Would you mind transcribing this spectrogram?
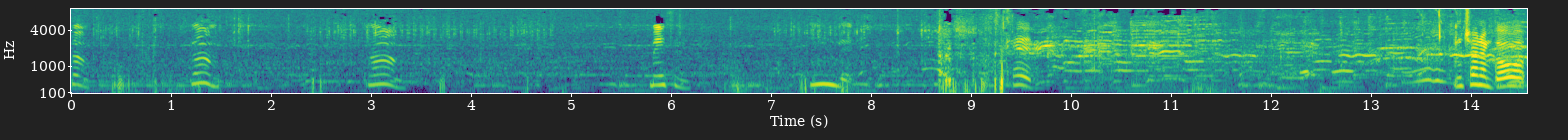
Come. Come. Come. Mason. It. Kid. I'm trying to go up.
